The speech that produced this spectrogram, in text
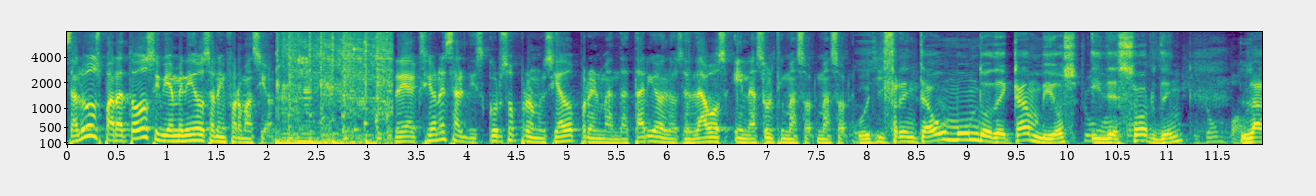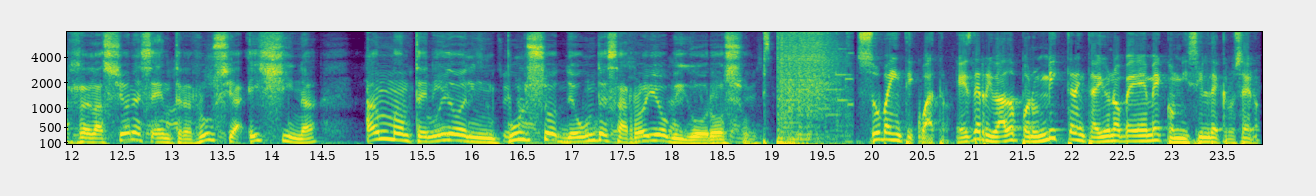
Saludos para todos y bienvenidos a la información. Reacciones al discurso pronunciado por el mandatario de los eslavos en las últimas horas. Frente a un mundo de cambios y desorden, las relaciones entre Rusia y China han mantenido el impulso de un desarrollo vigoroso. Su-24 es derribado por un MiG-31BM con misil de crucero.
